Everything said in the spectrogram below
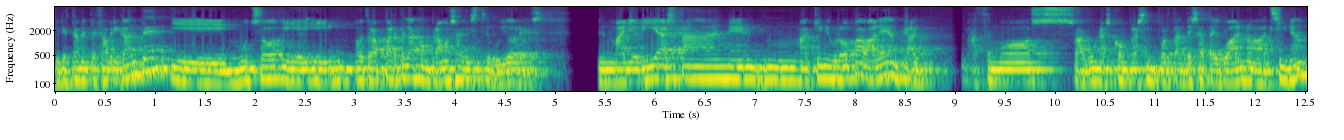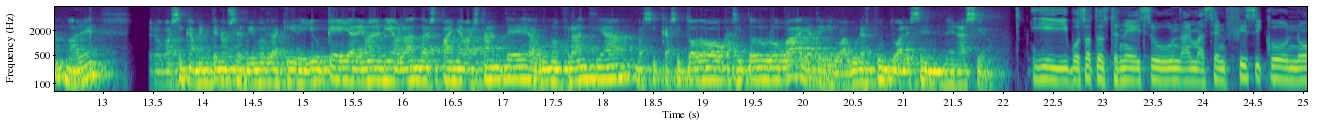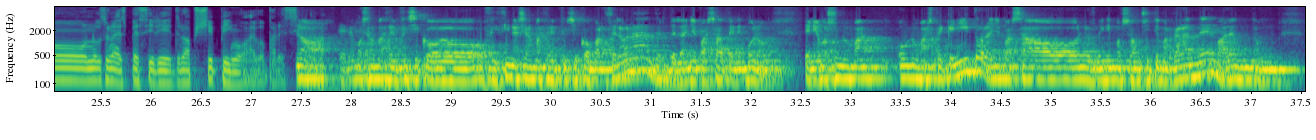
directamente fabricante y mucho y, otra parte la compramos a distribuidores. Mayoría están aquí en Europa, ¿vale? Aunque hacemos algunas compras importantes a Taiwán o a China, ¿vale? Pero básicamente nos servimos de aquí, de UK, Alemania, Holanda, España bastante, alguno en Francia, casi todo, casi toda Europa, ya te digo, algunas puntuales en, en Asia. ¿Y vosotros tenéis un almacén físico, no, no es una especie de dropshipping o algo parecido? No, tenemos almacén físico, oficinas y almacén físico en Barcelona. Desde el año pasado, tenemos, bueno, teníamos uno más, uno más pequeñito. El año pasado nos vinimos a un sitio más grande, ¿vale?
